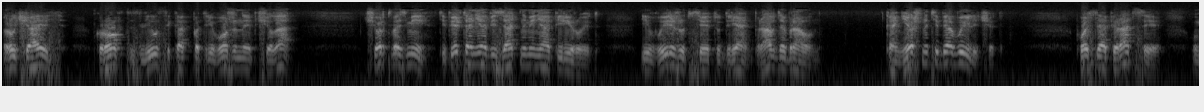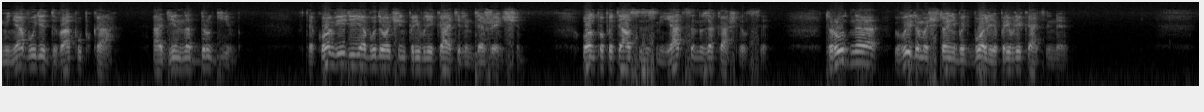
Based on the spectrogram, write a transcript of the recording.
Ручаюсь, Крофт злился, как потревоженная пчела. Черт возьми, теперь-то они обязательно меня оперируют и вырежут всю эту дрянь, правда, Браун? Конечно, тебя вылечат. После операции у меня будет два пупка, один над другим. В таком виде я буду очень привлекателен для женщин. Он попытался засмеяться, но закашлялся. Трудно выдумать что-нибудь более привлекательное.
